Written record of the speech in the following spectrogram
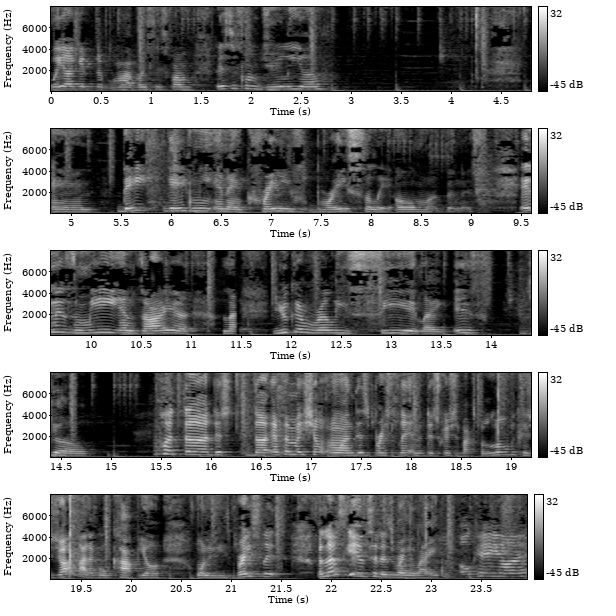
where y'all get the, my bracelets from. This is from Jeulia and they gave me an engraved bracelet. Oh my goodness. And it's me and Zaria. Like, you can really see it. Like, it's yo, put the this, the information on this bracelet in the description box below because y'all gotta go cop y'all one of these bracelets. But let's get into this ring light. Okay, y'all,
